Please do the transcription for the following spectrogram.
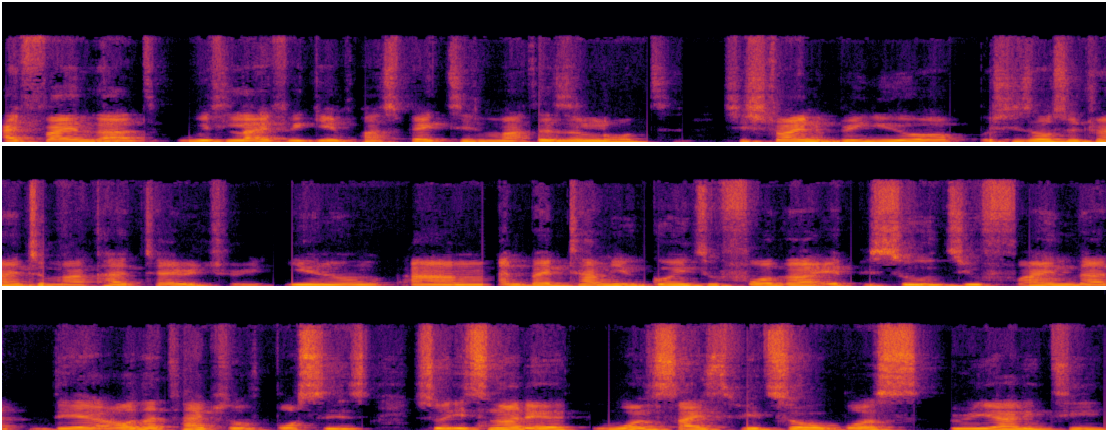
I find that with life, again, perspective matters a lot she's trying to bring you up, but she's also trying to mark her territory, you know. Um, and by the time you go into further episodes, you find that there are other types of bosses. So it's not a one size fits all boss reality.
